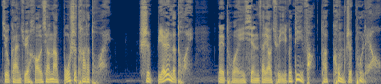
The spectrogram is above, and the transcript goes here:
就感觉好像那不是他的腿，是别人的腿。那腿现在要去一个地方，他控制不了。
